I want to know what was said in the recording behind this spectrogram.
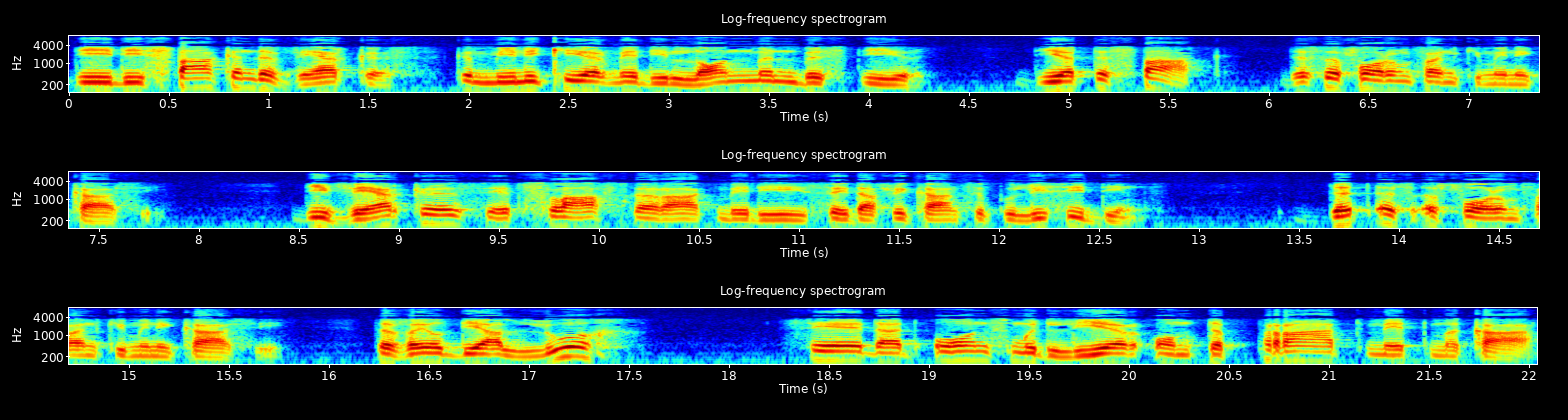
Die die stakende werkers kommunikeer met die lonmen bestuur deur te staak Dis 'n vorm van kommunikasie. Die werkers het slaaf geraak met die Suid-Afrikaanse Polisie diens. Dit is 'n vorm van kommunikasie. Terwyl dialoog sê dat ons moet leer om te praat met mekaar.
